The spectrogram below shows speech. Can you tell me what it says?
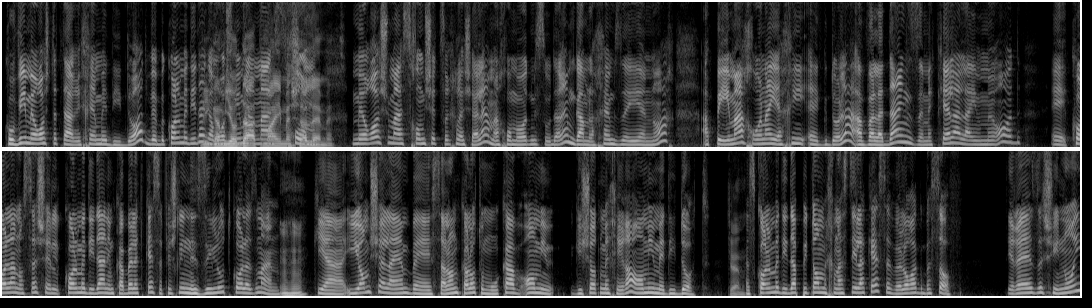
קובעים מראש את התאריכי מדידות, ובכל מדידה היא גם, גם רושמים לה יודעת מה מה היא הסכום. משלמת. מראש מה הסכום שצריך לשלם, אנחנו מאוד מסודרים, גם לכם זה יהיה נוח. הפעימה האחרונה היא הכי אה, גדולה, אבל עדיין זה מקל עליי מאוד. אה, כל הנושא של כל מדידה, אני מקבלת כסף, יש לי נזילות כל הזמן. מהמם. כי היום שלהם בסלון קלות הוא מורכב או מפגישות מכירה או ממדידות. כן. אז כל מדידה פתאום הכנסתי לה כסף, ולא רק בסוף. תראה איזה שינוי,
